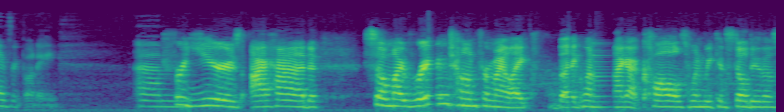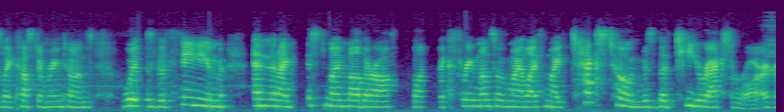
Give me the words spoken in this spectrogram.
Everybody. Um, For years, I had so my ringtone for my like like when I got calls when we could still do those like custom ringtones was the theme, and then I pissed my mother off like three months of my life. My text tone was the T Rex roar,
